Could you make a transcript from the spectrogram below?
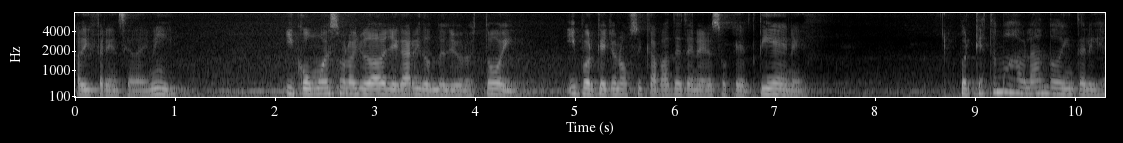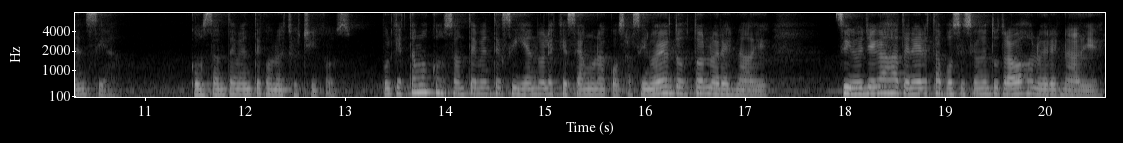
a diferencia de mí? ¿Y cómo eso lo ha ayudado a llegar y donde yo no estoy? ¿Y por qué yo no soy capaz de tener eso que él tiene? ¿Por qué estamos hablando de inteligencia constantemente con nuestros chicos? ¿Por qué estamos constantemente exigiéndoles que sean una cosa? Si no eres doctor, no eres nadie. Si no llegas a tener esta posición en tu trabajo, no eres nadie.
